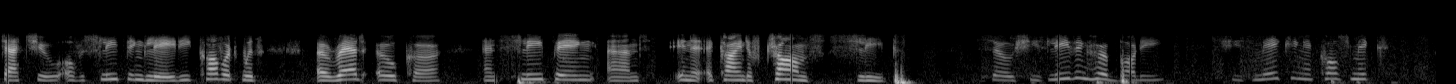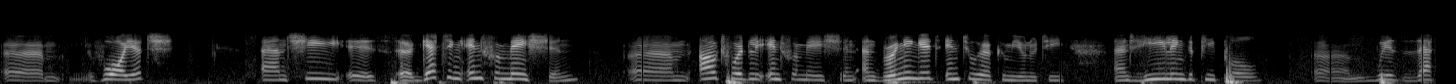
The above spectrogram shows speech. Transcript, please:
statue of a sleeping lady covered with a red ochre and sleeping and in a, a kind of trance sleep. So she's leaving her body, she's making a cosmic um, voyage, and she is uh, getting information um, outwardly information and bringing it into her community and healing the people um, with that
